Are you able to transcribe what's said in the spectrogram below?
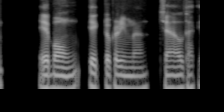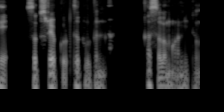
এবং টেকটকার ইমরান চ্যানেলটাকে সাবস্ক্রাইব করতে ভুলবেন না। আসসালামু আলাইকুম।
